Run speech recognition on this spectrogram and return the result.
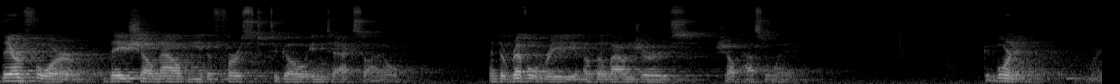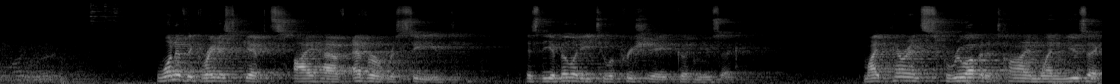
Therefore, they shall now be the first to go into exile, and the revelry of the loungers shall pass away. Good morning. One of the greatest gifts I have ever received is the ability to appreciate good music. My parents grew up at a time when music,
